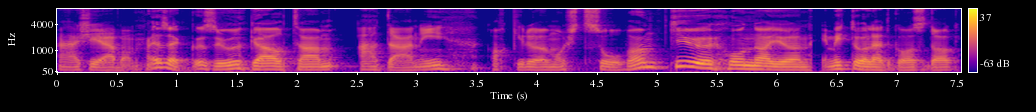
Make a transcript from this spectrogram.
Ázsiában. Ezek közül Gautam Adani, akiről most szó van. Ki ő, honnan jön, mitől lett gazdag,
